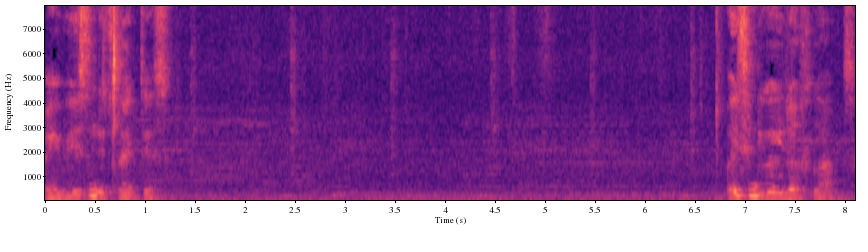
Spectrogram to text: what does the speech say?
You using it like this? Seeing the way you just laughed?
